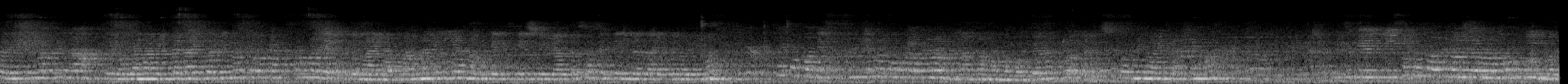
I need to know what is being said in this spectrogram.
失礼しますが、お並びいただいておりますお客様で、お隣の館内エリアの受付終了とさせていただいております。でここで進んでのご協力皆様のご協力をよろしくお願いいたします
